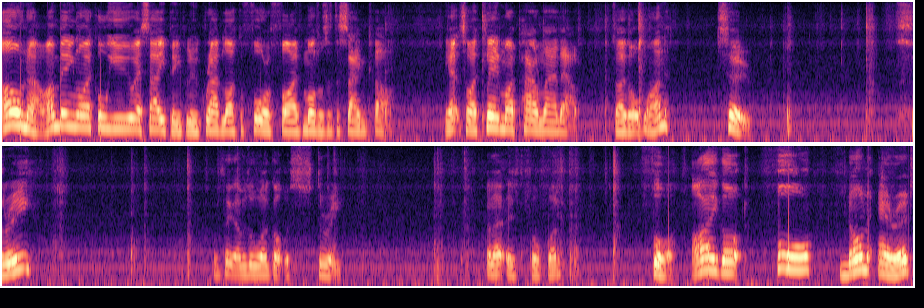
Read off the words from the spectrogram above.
Oh no, I'm being like all you USA people who grab like a four or five models of the same car. Yeah, so I cleared my Poundland out. So I got one, two, three. I think that was all I got was three. Oh no, there's the fourth one. Four. I got four non-errored.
